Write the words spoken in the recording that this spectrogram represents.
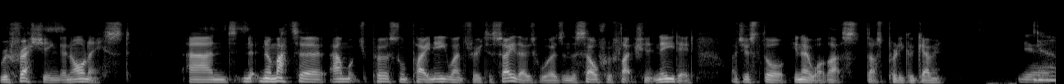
refreshing and honest. And n- no matter how much personal pain he went through to say those words and the self reflection it needed, I just thought, you know what, that's that's pretty good going yeah. yeah.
